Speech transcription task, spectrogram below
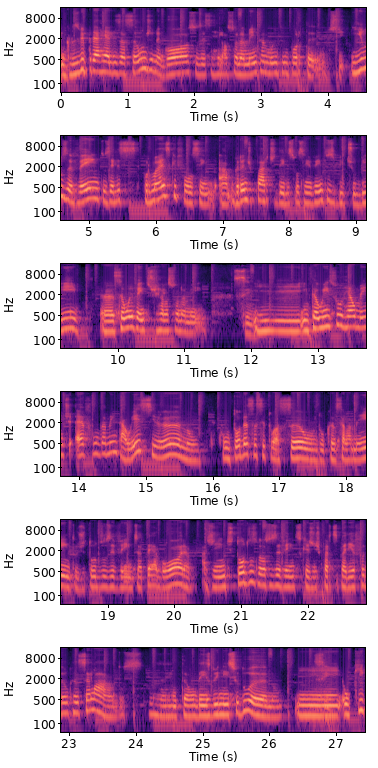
inclusive para a realização de negócios, esse relacionamento é muito importante. E os eventos, eles, por mais que fossem, a grande parte deles fossem eventos B2B, uh, são eventos de relacionamento. Sim. E, então isso realmente é fundamental. Esse ano, com toda essa situação do cancelamento de todos os eventos até agora, a gente, todos os nossos eventos que a gente participaria foram cancelados. Né? Então, desde o início do ano. E o que,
